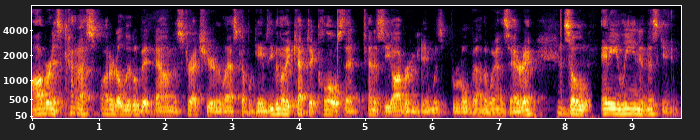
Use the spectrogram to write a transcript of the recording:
Auburn has kind of sputtered a little bit down the stretch here the last couple games, even though they kept it close. That Tennessee Auburn game was brutal, by the way, on Saturday. Mm-hmm. So, any lean in this game?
